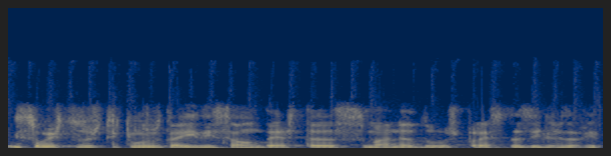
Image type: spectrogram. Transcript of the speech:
E são estes os títulos da edição desta semana do Expresso das Ilhas, David.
